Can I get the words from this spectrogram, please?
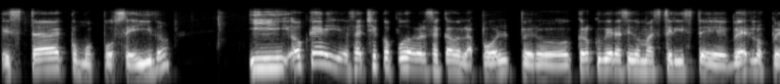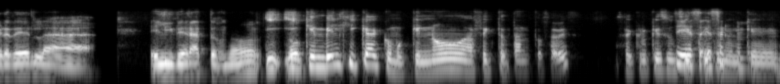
está como poseído. Y ok, o sea, Checo pudo haber sacado la pole, pero creo que hubiera sido más triste verlo perder la, el liderato, ¿no? Y, que en Bélgica como que no afecta tanto, ¿sabes? O sea, creo que es un sí, en el que...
